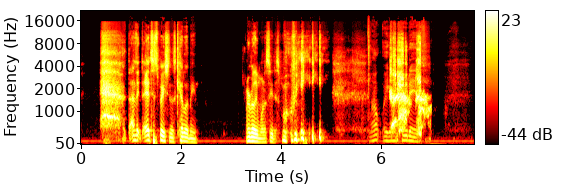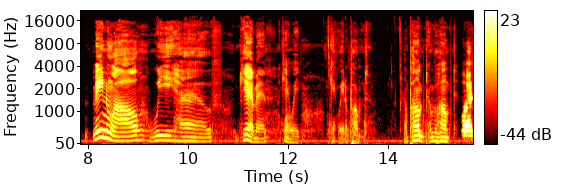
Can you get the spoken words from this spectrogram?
I think the anticipation is killing me. I really want to see this movie. oh, we got two days. Meanwhile, we have yeah, man. I can't wait. I can't wait. I'm pumped. I'm pumped. I'm pumped. Large,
